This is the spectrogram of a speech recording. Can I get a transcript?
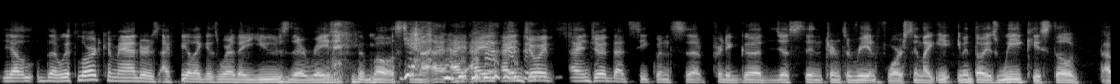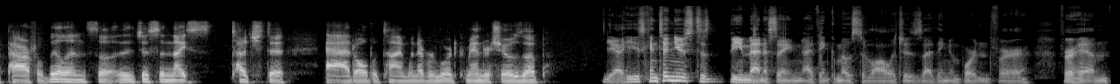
Yeah, the, with Lord Commanders, I feel like is where they use their rating the most. And Yeah. I, I, I, I enjoyed I enjoyed that sequence uh, pretty good, just in terms of reinforcing. Like even though he's weak, he's still a powerful villain. So it's just a nice touch to add all the time whenever Lord Commander shows up. Yeah, he continues to be menacing. I think most of all, which is I think important for for him.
